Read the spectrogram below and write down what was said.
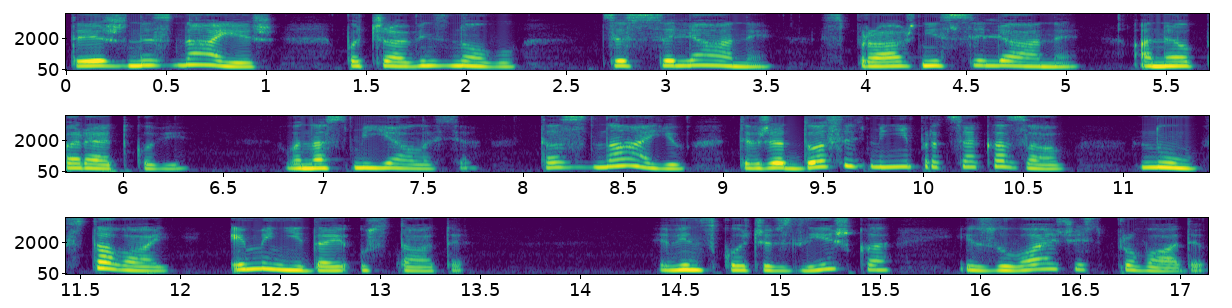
Ти ж не знаєш, почав він знову, це селяни, справжні селяни, а не опередкові. Вона сміялася. Та знаю, ти вже досить мені про це казав. Ну, вставай, і мені дай устати. Він скочив з ліжка і, зуваючись, провадив.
